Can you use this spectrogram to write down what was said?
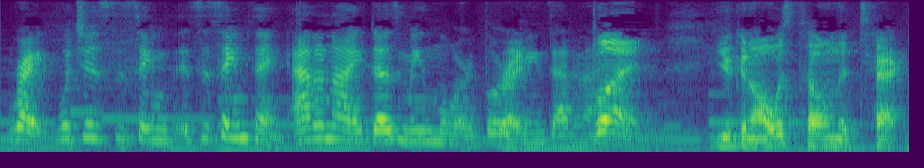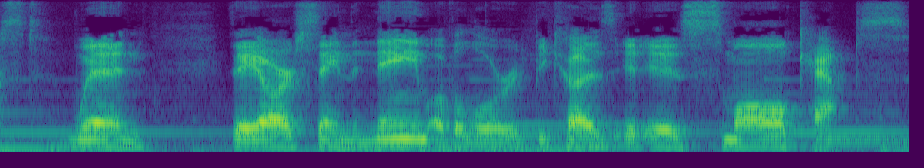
Right, which is the same. It's the same thing. Adonai does mean Lord. Lord Right. means Adonai. But you can always tell in the text when they are saying the name of the Lord because it is small caps.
